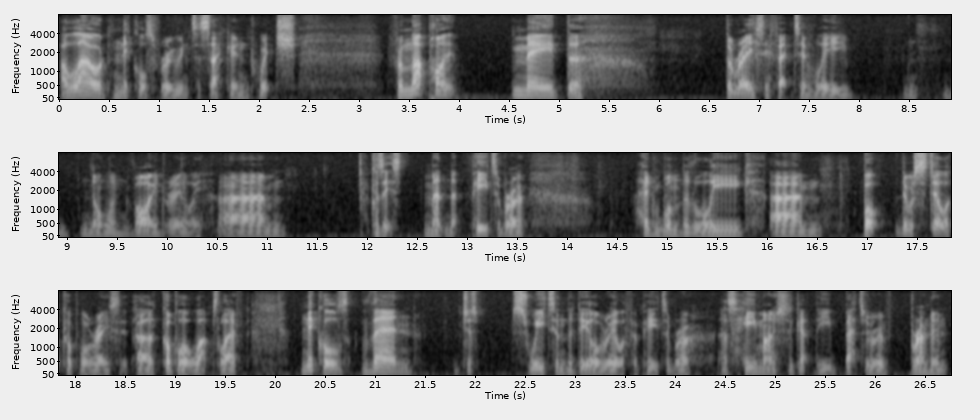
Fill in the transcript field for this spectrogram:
allowed Nicholls through into second, which from that point made the the race effectively null and void, really, because um, it's meant that Peterborough had won the league, um, but there was still a couple of races, uh, a couple of laps left. Nicholls then just sweetened the deal really for Peterborough as he managed to get the better of Brennan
